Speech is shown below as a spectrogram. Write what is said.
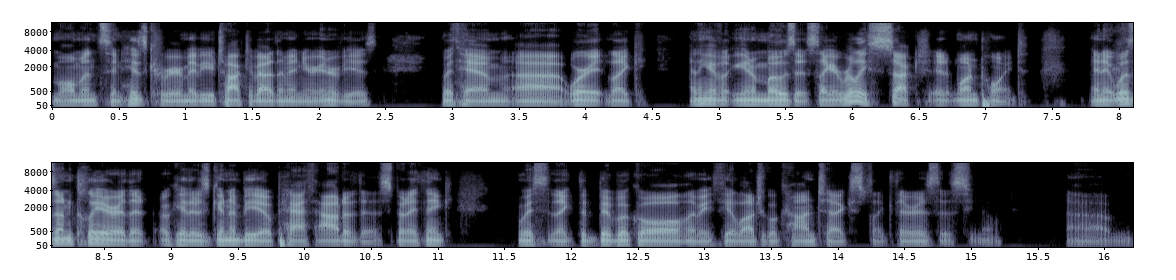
moments in his career maybe you talked about them in your interviews with him uh where it like i think of you know moses like it really sucked at one point and it was unclear that okay there's going to be a path out of this but i think with like the biblical i mean theological context like there is this you know um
